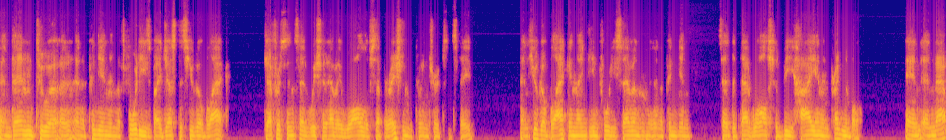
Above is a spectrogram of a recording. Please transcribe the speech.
and then to a, a, an opinion in the 40s by Justice Hugo Black. Jefferson said we should have a wall of separation between church and state. And Hugo Black in 1947, in an opinion said that that wall should be high and impregnable, and and that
